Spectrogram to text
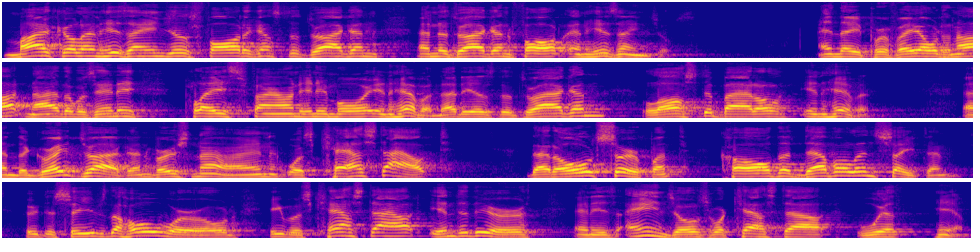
Michael and his angels fought against the dragon, and the dragon fought and his angels. And they prevailed not, neither was any place found any more in heaven. That is, the dragon lost the battle in heaven. And the great dragon, verse 9, was cast out, that old serpent called the devil and Satan, who deceives the whole world. He was cast out into the earth, and his angels were cast out with him.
